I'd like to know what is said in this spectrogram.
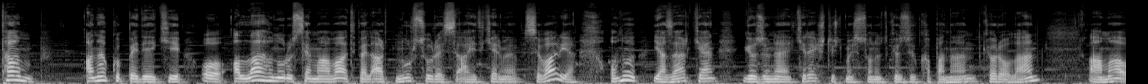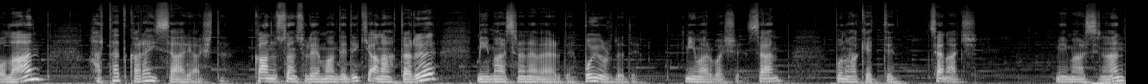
tam ana kubbedeki o Allah nuru semavat vel art nur suresi ayet-i kerimesi var ya onu yazarken gözüne kireç düşmüş sonuç gözü kapanan, kör olan, ama olan Hattat Karahisari açtı. Kanuni Süleyman dedi ki anahtarı Mimar Sinan'a verdi. Buyur dedi. Mimarbaşı sen bunu hak ettin. Sen aç. Mimar Sinan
